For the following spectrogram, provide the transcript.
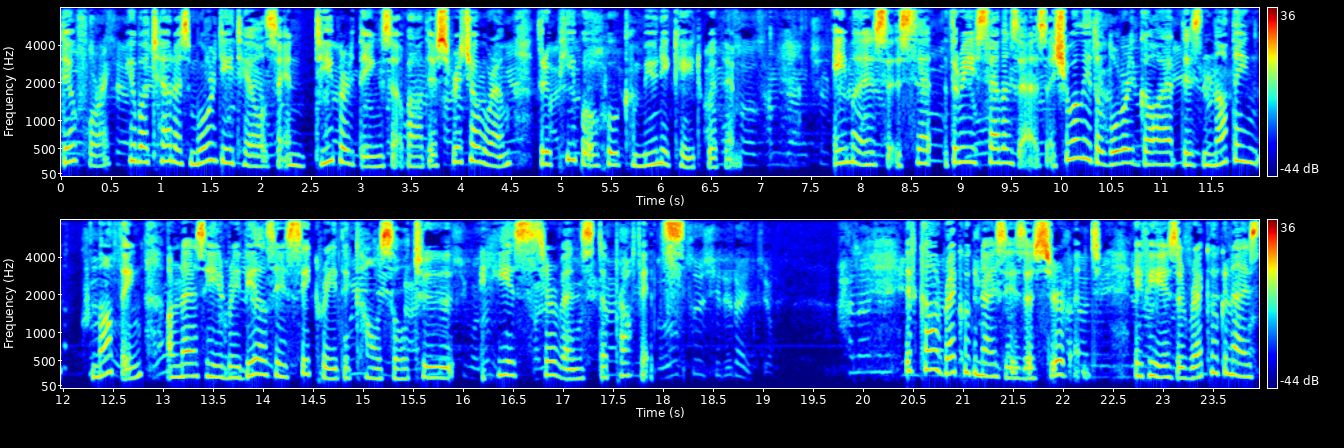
Therefore, he will tell us more details and deeper things about the spiritual realm through people who communicate with him. Amos 3 7 says, Surely the Lord God does nothing nothing unless he reveals his secret counsel to his servants the prophets. If God recognizes a servant, if he is a recognized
